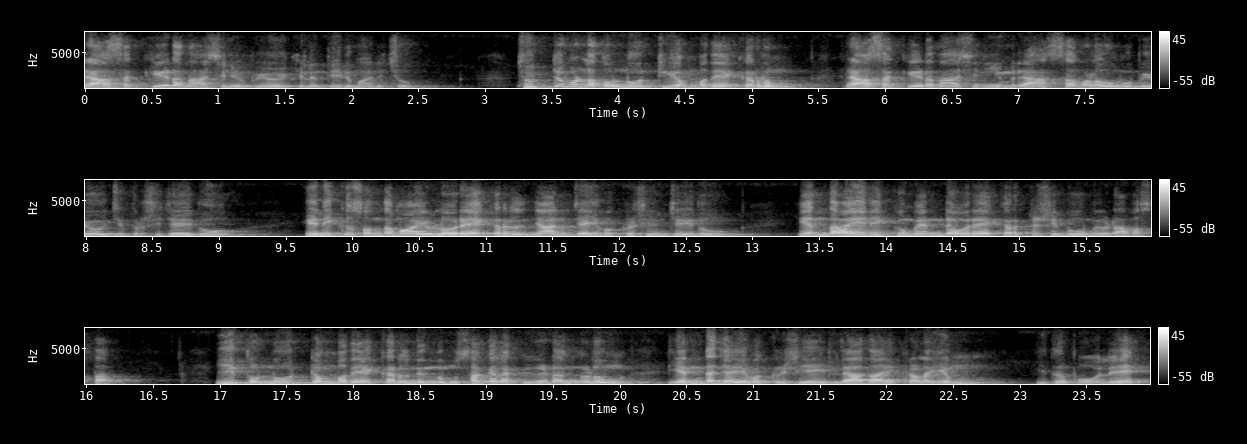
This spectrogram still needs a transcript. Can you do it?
രാസ കീടനാശിനി ഉപയോഗിക്കലും തീരുമാനിച്ചു. ചുറ്റുമുള്ള തൊണ്ണൂറ്റിയൊമ്പത് ഏക്കറിലും രാസ കീടനാശിനിയും രാസവളവും ഉപയോഗിച്ച് കൃഷി ചെയ്തു. എനിക്ക് സ്വന്തമായുള്ള ഒരേക്കറിൽ ഞാൻ ജൈവ കൃഷിയും ചെയ്തു. എന്തായിരിക്കും എന്റെ ഒരേക്കർ കൃഷിഭൂമിയുടെ അവസ്ഥ? ഈ തൊണ്ണൂറ്റൊമ്പത് ഏക്കറിൽ നിന്നും സകല കീടങ്ങളും എന്റെ ജൈവ കൃഷിയെ ഇല്ലാതായി കളയും. ഇതുപോലെ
